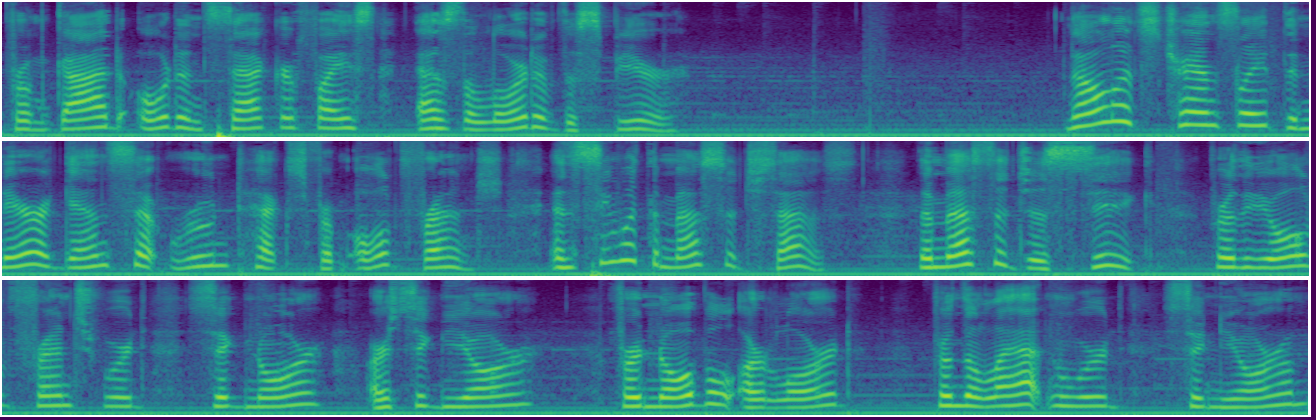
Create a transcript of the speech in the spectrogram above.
from God Odin's sacrifice as the Lord of the Spear. Now let's translate the Narragansett rune text from Old French and see what the message says. The message is sig, for the Old French word signor or signor, for noble or lord, from the Latin word signorum.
